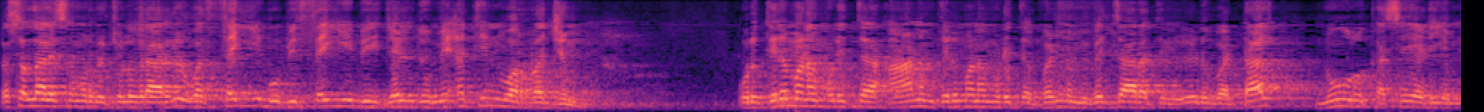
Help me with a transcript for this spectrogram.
ரசல்லா அவர்கள் சொல்லுகிறார்கள் ஒரு திருமணம் முடித்த ஆணும் திருமணம் முடித்த பெண்ணும் விபச்சாரத்தில் ஈடுபட்டால் நூறு கசையடியும்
